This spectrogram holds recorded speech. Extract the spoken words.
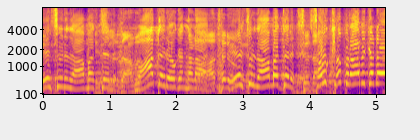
യേശുവിന്റെ നാമത്തിൽ വാദരോഗങ്ങൾ യേശു നാമത്തിൽ സൗഖ്യം പ്രാപിക്കട്ടെ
